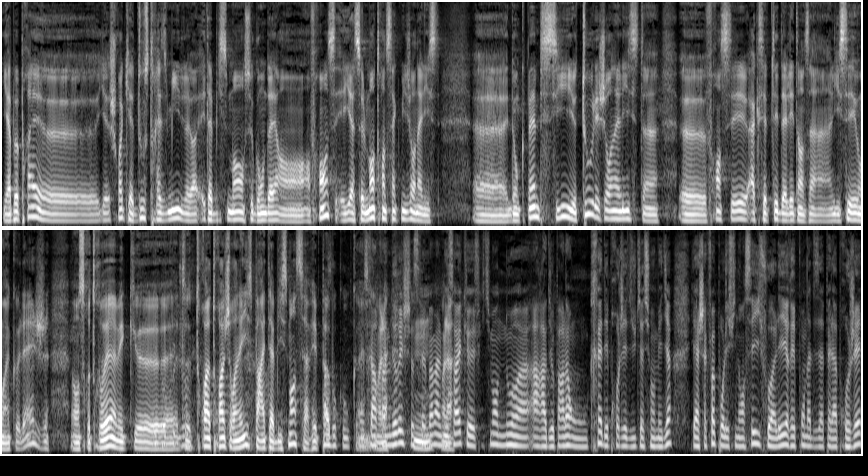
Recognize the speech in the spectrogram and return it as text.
il y a à peu près, euh, il y a, je crois qu'il y a 12-13 000 établissements secondaires en, en France et il y a seulement 35 000 journalistes. Euh, donc même si tous les journalistes euh, français acceptaient d'aller dans un lycée ou un collège, on se retrouvait avec euh, trois, trois journalistes par établissement, ça fait pas beaucoup. Quand Ce même. serait un Voilà. problème de riche, ce serait Mmh, pas mal. voilà. Mais c'est vrai qu'effectivement, nous, à Radio Parleur, on crée des projets d'éducation aux médias. Et à chaque fois, pour les financer, il faut aller répondre à des appels à projets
